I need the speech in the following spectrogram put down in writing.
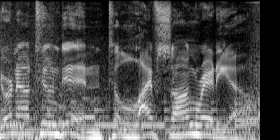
You're now tuned in to Life Song Radio,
